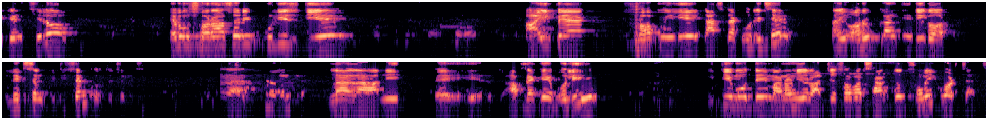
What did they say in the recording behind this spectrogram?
এজেন্ট ছিল এবং সরাসরি পুলিশ দিয়ে আইপ্যাক সব মিলিয়ে কাজটা করেছে। তাই অরূপকান্তি দিগর ইলেকশন পিটিশন করতে চলেছে। না না, আমি আপনাকে বলি ইতিমধ্যে মাননীয় রাজ্যসভার সাংসদ শ্রমিক ভট্টাচার্য,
